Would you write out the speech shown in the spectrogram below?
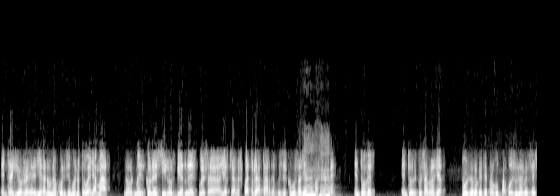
entre ellos eh, llegan a un acuerdo y dicen, bueno, te voy a llamar los miércoles y los viernes, pues a, ya sea, a las 4 de la tarde, pues es como salir a tomar café. Entonces, entonces pues hablas ya pues de lo que te preocupa. Pues unas veces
